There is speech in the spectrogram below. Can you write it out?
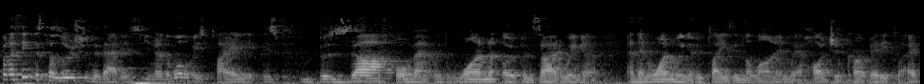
but I think the solution to that is, you know, the Wallabies play this bizarre format with one open side winger and then one winger who plays in the line where Hodge and Koroibete play.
